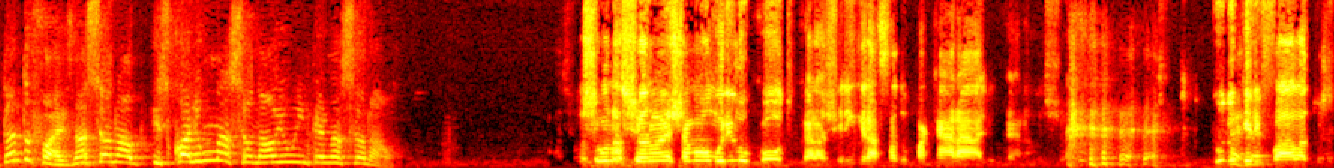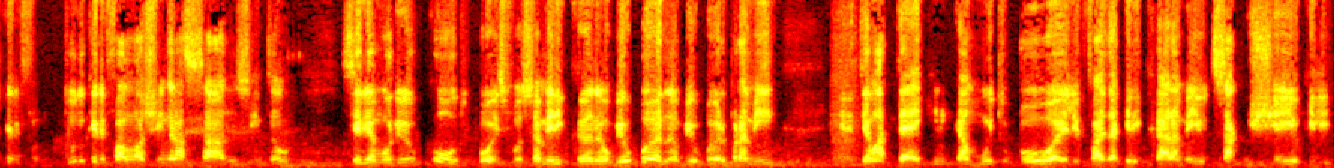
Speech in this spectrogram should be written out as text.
Tanto faz, nacional. Escolhe um nacional e um internacional. Se fosse um nacional, eu ia chamar o Murilo Couto, cara. Achei ele engraçado pra caralho, cara. tudo que ele fala, tudo que ele, tudo que ele fala, eu acho engraçado, assim. Então, seria Murilo Couto. Pô, se fosse americano, é o Bill Burr, né? O Bill Burr, pra mim, ele tem uma técnica muito boa, ele faz aquele cara meio de saco cheio, aquele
